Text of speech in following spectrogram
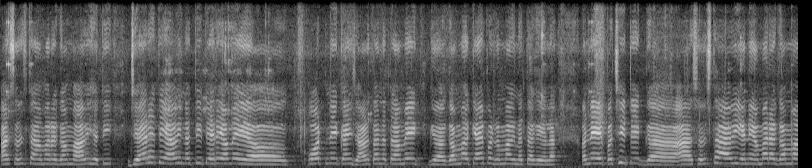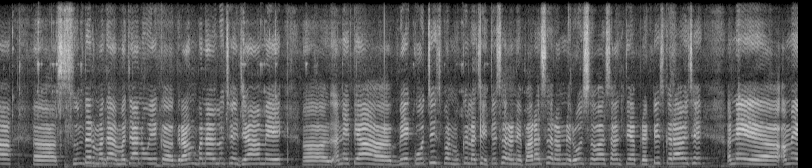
આ સંસ્થા અમારા ગામમાં આવી હતી. જ્યારે તે આવી નથી ત્યારે અમે સ્પોર્ટને કંઈ જાણતા નહોતા અમે ગામમાં ક્યાંય પણ રમવા નહોતા ગયેલા. અને પછી તે આ સંસ્થા આવી અને અમારા ગામમાં સુંદર મજા, મજાનું એક ગ્રાઉન્ડ બનાવેલું છે, જ્યાં અમે અને ત્યાં બે કોચિસ પણ મૂકેલા છે હિતેશ સર અને પારા સર અમને રોજ સવાર સાંજ ત્યાં પ્રેક્ટિસ કરાવે છે અને અમે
